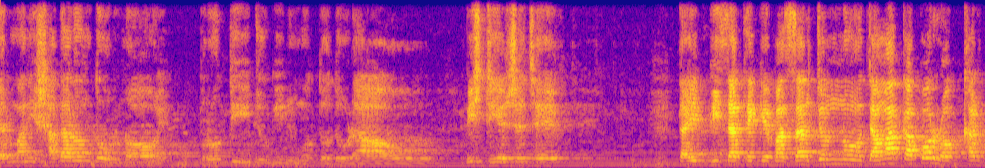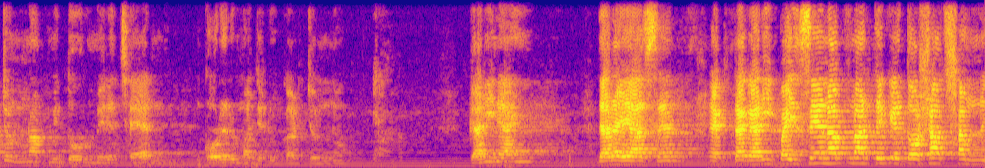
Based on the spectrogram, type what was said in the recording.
এর মানে সাধারণ দৌড় নয়, প্রতিযোগীর মতো দৌড়াও। বৃষ্টি এসেছে। তাই ভিজা থেকে বাঁচার জন্য জামা কাপড় রক্ষার জন্য আপনি দৌড় মেরেছেন ঘরের মাঝে ঢোকার জন্য। গাড়ি নাই, দাঁড়ায় আছেন, একটা গাড়ি পাইছেন আপনার থেকে দশ হাত সামনে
